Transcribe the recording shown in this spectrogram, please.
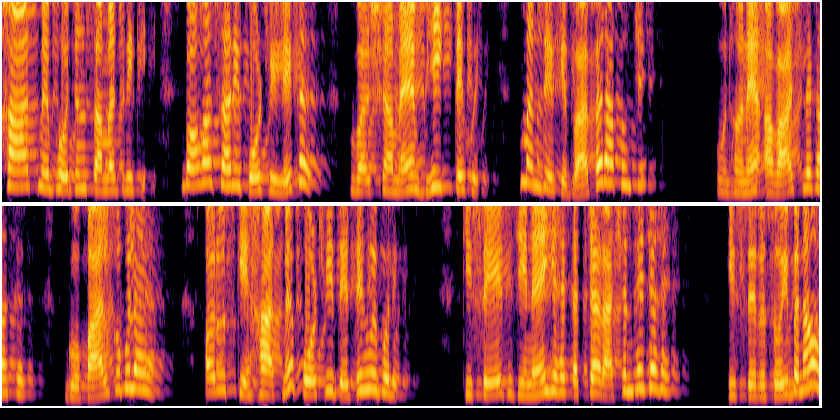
हाथ में भोजन सामग्री की बहुत सारी पोटली लेकर वर्षा में भीगते हुए मंदिर के द्वार पर आ पहुँचे। उन्होंने आवाज़ लगाकर गोपाल को बुलाया और उसके हाथ में पोटली देते हुए बोले कि सेठ जी ने यह कच्चा राशन भेजा है। इससे रसोई बनाओ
